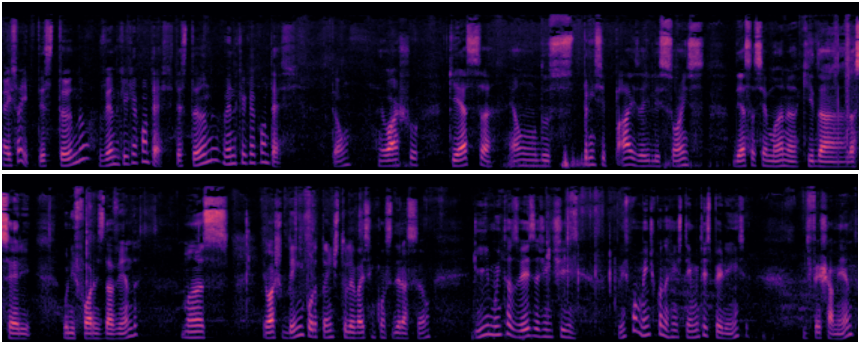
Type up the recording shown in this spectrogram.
É isso aí, testando, vendo o que, que acontece. Testando, vendo o que, que acontece. Então, eu acho que essa é um dos principais aí, lições dessa semana aqui da, da série Uniformes da Venda. Mas eu acho bem importante tu levar isso em consideração. E muitas vezes a gente, principalmente quando a gente tem muita experiência de fechamento,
